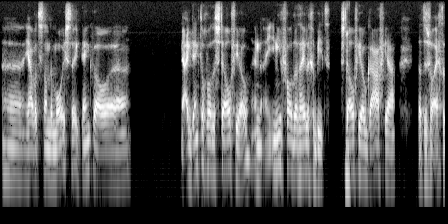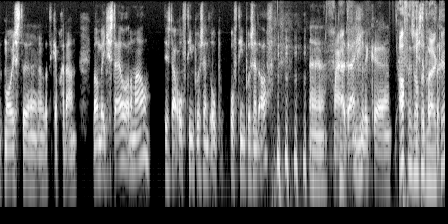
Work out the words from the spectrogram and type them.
Eh, ja, wat is dan de mooiste? Ik denk wel... eh, ja, ik denk toch wel de Stelvio. En in ieder geval dat hele gebied. Stelvio, Gavia. dat is wel echt het mooiste eh, wat ik heb gedaan. Wel een beetje stijl allemaal. Het is daar of 10% op of 10% af. Maar uiteindelijk. Af is altijd leuk, hè?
